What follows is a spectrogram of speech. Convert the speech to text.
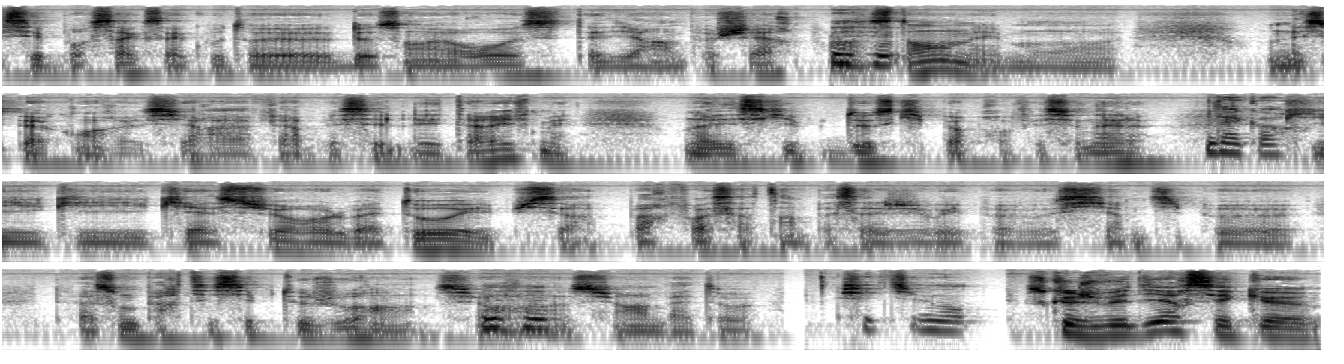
c'est pour ça que ça coûte 200 euros, c'est-à-dire un peu cher pour mhm. l'instant, mais bon, on espère qu'on réussira à faire baisser les tarifs, mais on a des deux skippers professionnels qui, qui, assurent le bateau, et puis ça, parfois certains passagers oui, peuvent aussi un petit peu, de façon participent toujours hein, sur, mhm. sur un bateau. Effectivement. Ce que je veux dire, c'est que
